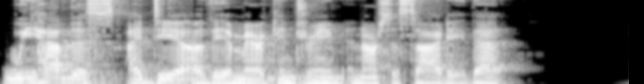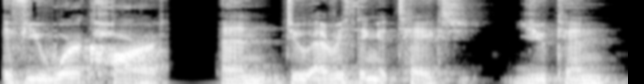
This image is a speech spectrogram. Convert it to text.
we have this idea of the American dream in our society that if you work hard and do everything it takes, you can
